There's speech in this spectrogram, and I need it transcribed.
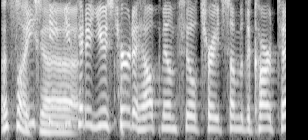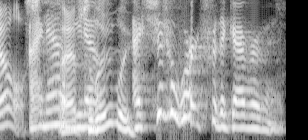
That's like See, uh, you could have used her to help infiltrate some of the cartels. I know. Absolutely. You know, I should have worked for the government.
